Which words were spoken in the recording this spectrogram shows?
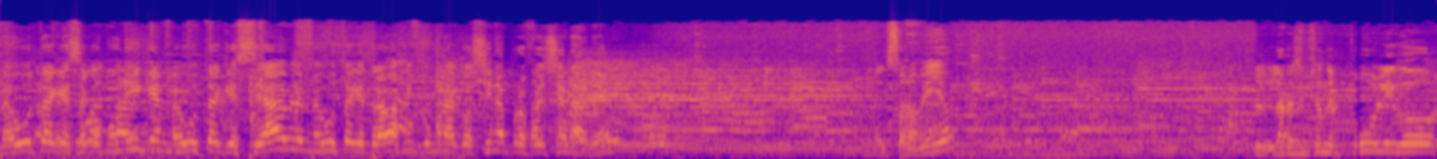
Me gusta que se comuniquen, me gusta que se hablen, me gusta que trabajen como una cocina profesional, ¿eh? El solomillo. La recepción del público,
